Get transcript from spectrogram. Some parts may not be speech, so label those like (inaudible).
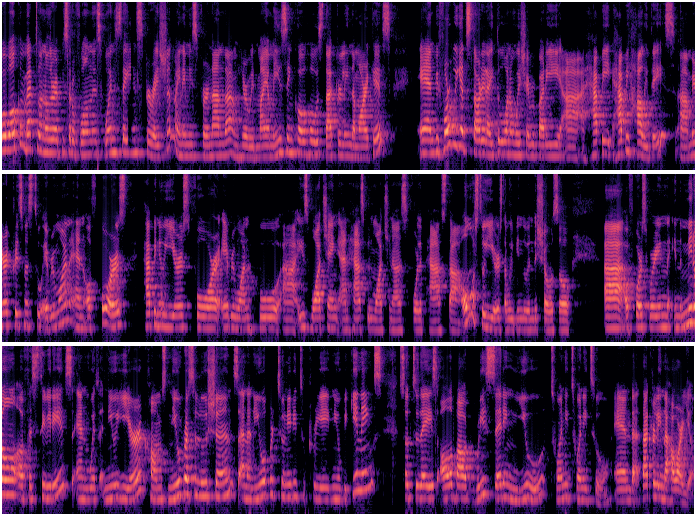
Well, welcome back to another episode of Wellness Wednesday Inspiration. My name is Fernanda. I'm here with my amazing co host, Dr. Linda Marquez. And before we get started, I do want to wish everybody uh, a happy, happy holidays. Uh, Merry Christmas to everyone. And of course, Happy New Year's for everyone who uh, is watching and has been watching us for the past uh, almost two years that we've been doing the show. So uh, of course, we're in, in the middle of festivities, and with a new year comes new resolutions and a new opportunity to create new beginnings. So today is all about resetting you 2022. And uh, Dr. Linda, how are you?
